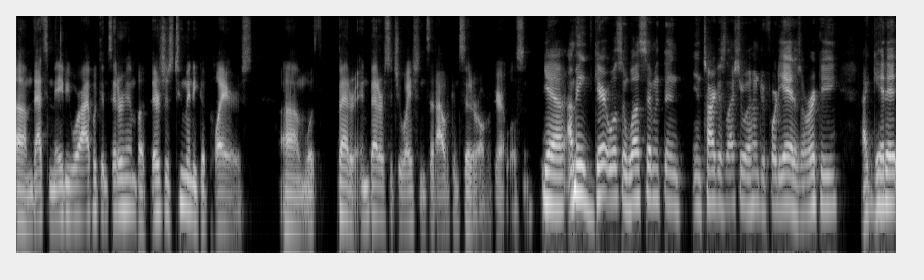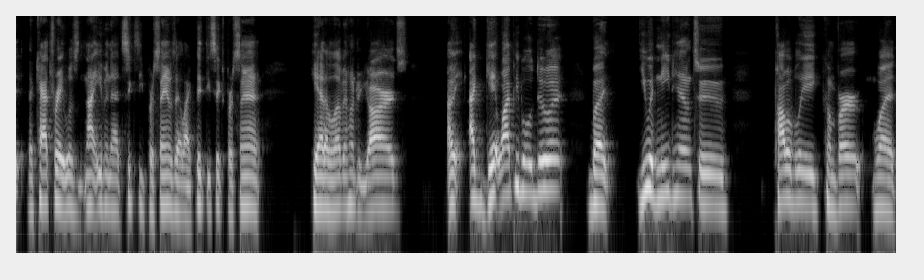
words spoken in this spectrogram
Um, that's maybe where I would consider him, but there's just too many good players um, with better in better situations that I would consider over Garrett Wilson. Yeah, I mean Garrett Wilson was seventh in, in targets last year with 148 as a rookie. I get it. The catch rate was not even at 60%, it was at like 56%. He had 1100 yards. I mean, I get why people do it, but you would need him to probably convert what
